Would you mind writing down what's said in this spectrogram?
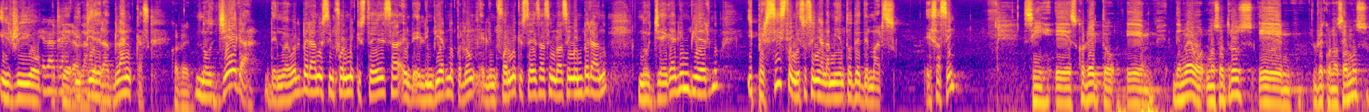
y Río y Piedras Blancas. Correcto. Nos llega de nuevo el verano, este informe que ustedes, el, el invierno, perdón, el informe que ustedes hacen lo hacen en verano, nos llega el invierno y persisten esos señalamientos desde marzo. ¿Es así? Sí, es correcto. Eh, de nuevo, nosotros eh, reconocemos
